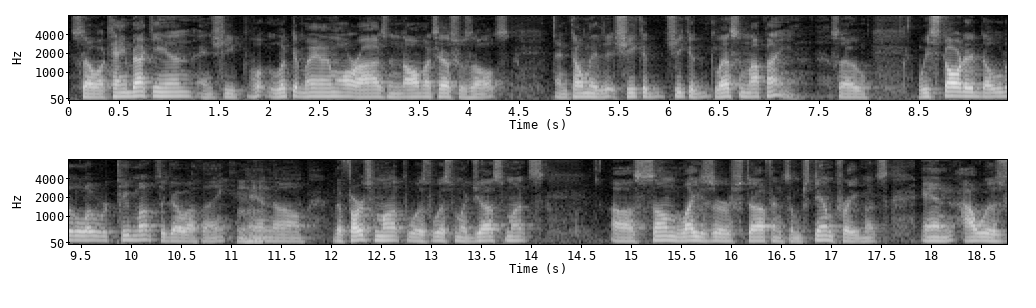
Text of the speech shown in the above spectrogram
So I came back in, and she looked at my MRIs and all my test results, and told me that she could she could lessen my pain. So we started a little over two months ago, I think, and uh, the first month was with some adjustments, uh, some laser stuff, and some stem treatments, and I was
